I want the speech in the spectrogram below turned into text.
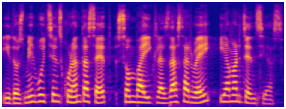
i 2.847 són vehicles de servei i emergències.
